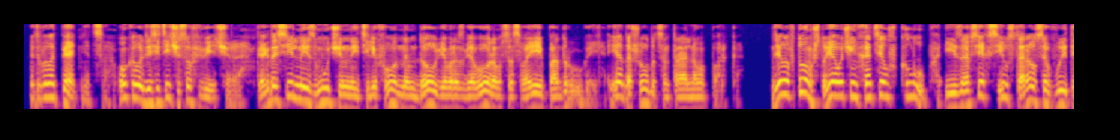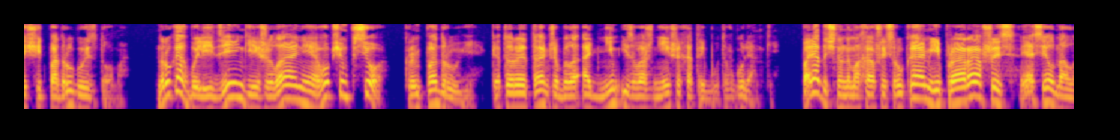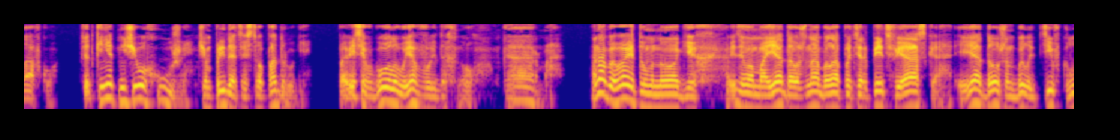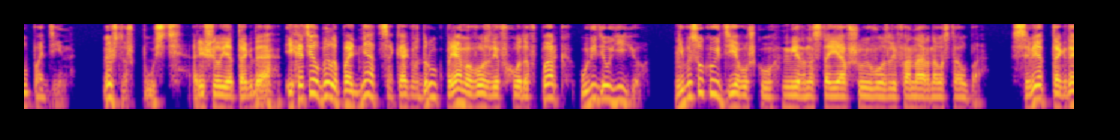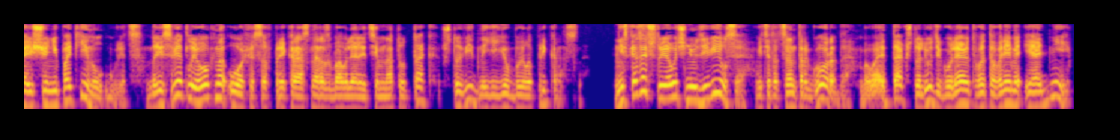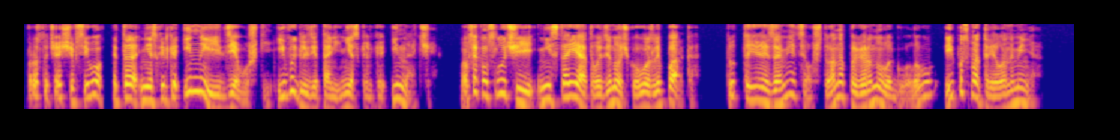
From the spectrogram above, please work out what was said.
Это была пятница, около десяти часов вечера, когда сильно измученный телефонным долгим разговором со своей подругой, я дошел до Центрального парка. Дело в том, что я очень хотел в клуб и изо всех сил старался вытащить подругу из дома. На руках были и деньги, и желания, в общем, все, кроме подруги, которая также была одним из важнейших атрибутов гулянки. Порядочно намахавшись руками и прооравшись, я сел на лавку. Все-таки нет ничего хуже, чем предательство подруги. Повесив голову, я выдохнул. Карма. Она бывает у многих. Видимо, моя должна была потерпеть фиаско, и я должен был идти в клуб один. Ну что ж, пусть, решил я тогда, и хотел было подняться, как вдруг прямо возле входа в парк увидел ее. Невысокую девушку, мирно стоявшую возле фонарного столба. Свет тогда еще не покинул улиц, да и светлые окна офисов прекрасно разбавляли темноту так, что видно ее было прекрасно. Не сказать, что я очень удивился, ведь это центр города. Бывает так, что люди гуляют в это время и одни, просто чаще всего это несколько иные девушки, и выглядят они несколько иначе. Во всяком случае, не стоят в одиночку возле парка. Тут-то я и заметил, что она повернула голову и посмотрела на меня.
